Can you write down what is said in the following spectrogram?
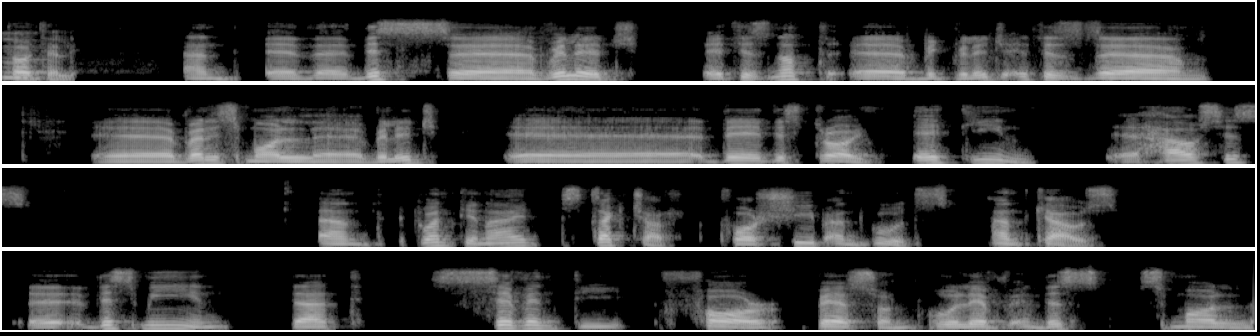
Mm. Totally. And uh, the, this uh, village, it is not a big village. It is um, a very small uh, village. Uh, they destroyed 18 uh, houses and 29 structure for sheep and goods and cows. Uh, this means that 74 person who live in this small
